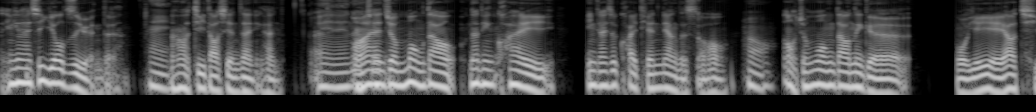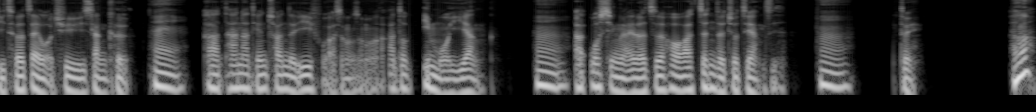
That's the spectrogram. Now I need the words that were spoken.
应该是幼稚园的，然后记到现在，你看，哎，我那天就梦到那天快应该是快天亮的时候，哦，那我就梦到那个。我爷爷要骑车载我去上课，嗯，啊，他那天穿的衣服啊，什么什么啊，都一模一样，嗯，啊，我醒来了之后啊，真的就这样子，嗯，对，啊，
